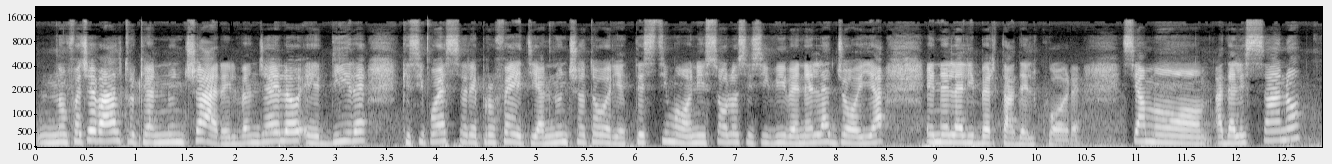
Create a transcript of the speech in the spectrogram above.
non faceva altro che annunciare il Vangelo e dire che si può essere profeti, annunciatori e testimoni solo se si vive nella gioia e nella libertà del cuore. Siamo ad Alessano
